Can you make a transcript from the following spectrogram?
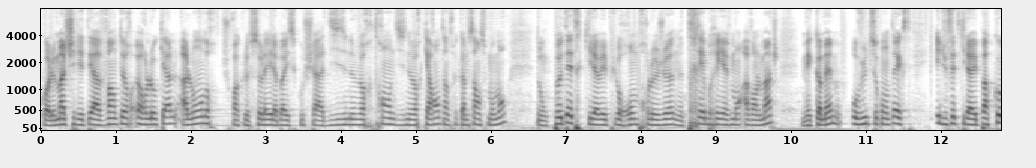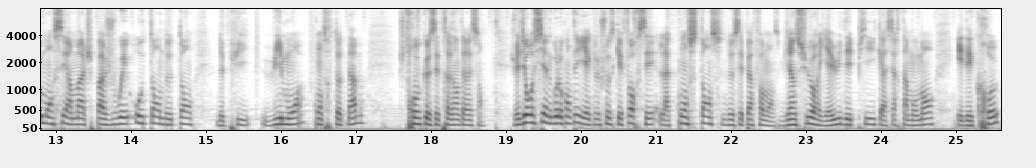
Quoi, le match, il était à 20h heure locale à Londres. Je crois que le soleil là-bas, il se couche à 19h30, 19h40, un truc comme ça en ce moment. Donc peut-être qu'il avait pu rompre le jeûne très brièvement avant le match, mais quand même, au vu de ce contexte et du fait qu'il n'avait pas commencé un match, pas joué autant de temps depuis 8 mois contre Tottenham, je trouve que c'est très intéressant. Je vais dire aussi à N'Golo Kanté, il y a quelque chose qui est fort, c'est la constance de ses performances. Bien sûr, il y a eu des pics à certains moments et des creux,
